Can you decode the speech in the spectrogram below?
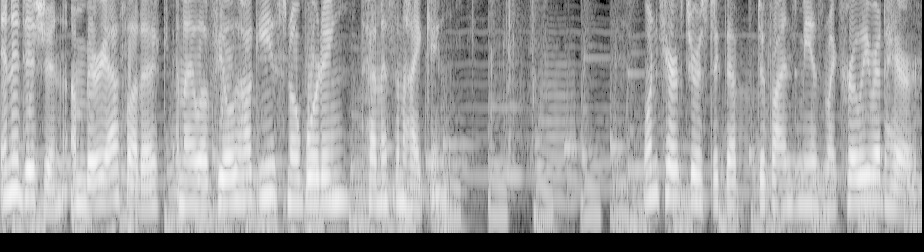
In addition, I'm very athletic and I love field hockey, snowboarding, tennis, and hiking. One characteristic that defines me is my curly red hair.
